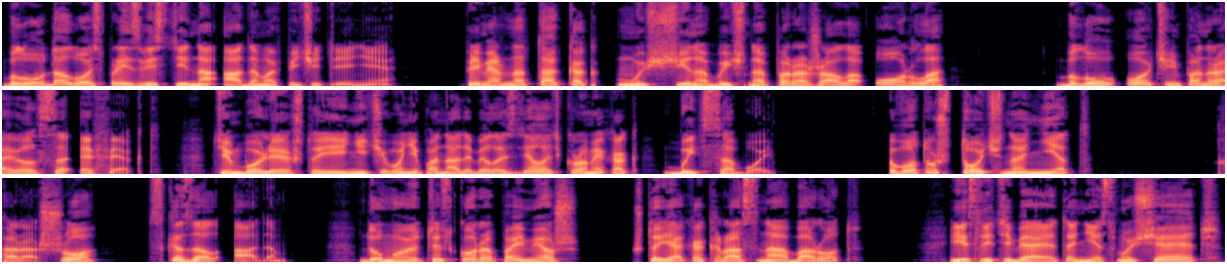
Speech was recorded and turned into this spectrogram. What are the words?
Блу удалось произвести на Адама впечатление. Примерно так, как мужчин обычно поражала орла. Блу очень понравился эффект, тем более, что ей ничего не понадобилось сделать, кроме как быть собой. Вот уж точно нет. Хорошо, сказал Адам. Думаю, ты скоро поймешь, что я как раз наоборот. Если тебя это не смущает,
